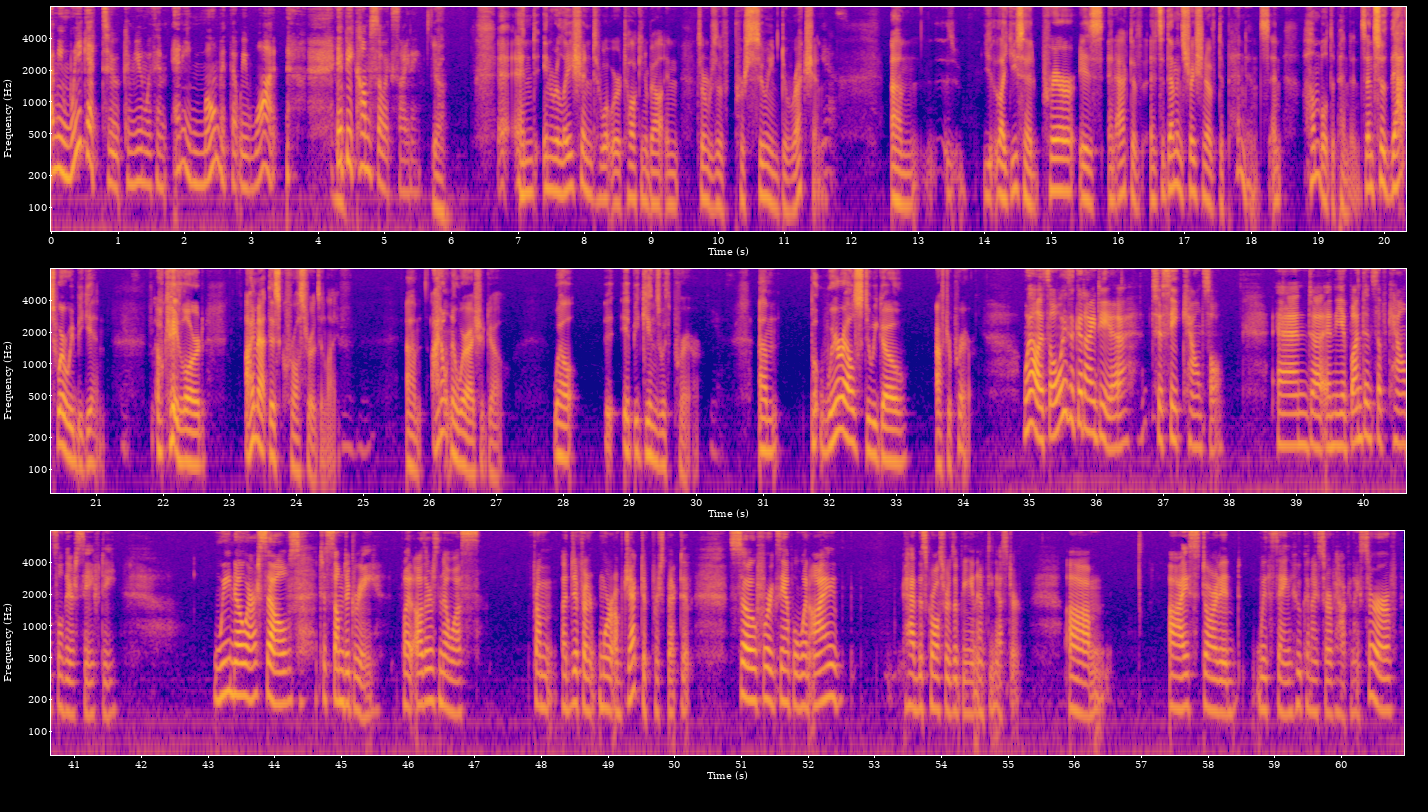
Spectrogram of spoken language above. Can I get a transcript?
I mean, we get to commune with him any moment that we want. Yeah. It becomes so exciting. Yeah. And in relation to what we're talking about in terms of pursuing direction, yes. um, like you said, prayer is an act of, it's a demonstration of dependence and humble dependence. And so that's where we begin. Okay, Lord, I'm at this crossroads in life. Mm-hmm. Um, I don't know where I should go. Well, it, it begins with prayer. Yes. Um, but where else do we go after prayer? Well, it's always a good idea to seek counsel. And uh, in the abundance of counsel, there's safety. We know ourselves to some degree, but others know us from a different, more objective perspective. So, for example, when I had this crossroads of being an empty nester, um, I started with saying, Who can I serve? How can I serve?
